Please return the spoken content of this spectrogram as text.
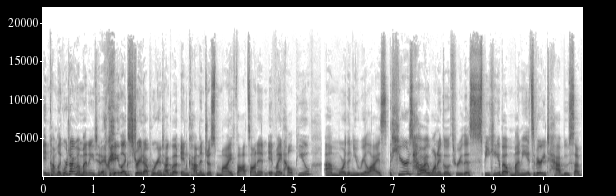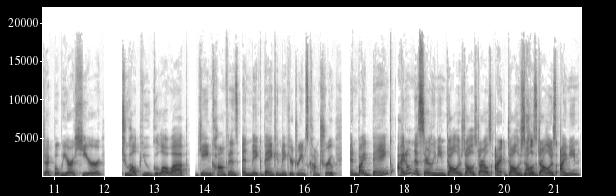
income. Like we're talking about money today, okay? Like straight up, we're going to talk about income and just my thoughts on it. It might help you um, more than you realize. Here's how I want to go through this. Speaking about money, it's a very taboo subject, but we are here to help you glow up, gain confidence, and make bank and make your dreams come true. And by bank, I don't necessarily mean dollars, dollars, dollars, I, dollars, dollars, dollars. I mean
